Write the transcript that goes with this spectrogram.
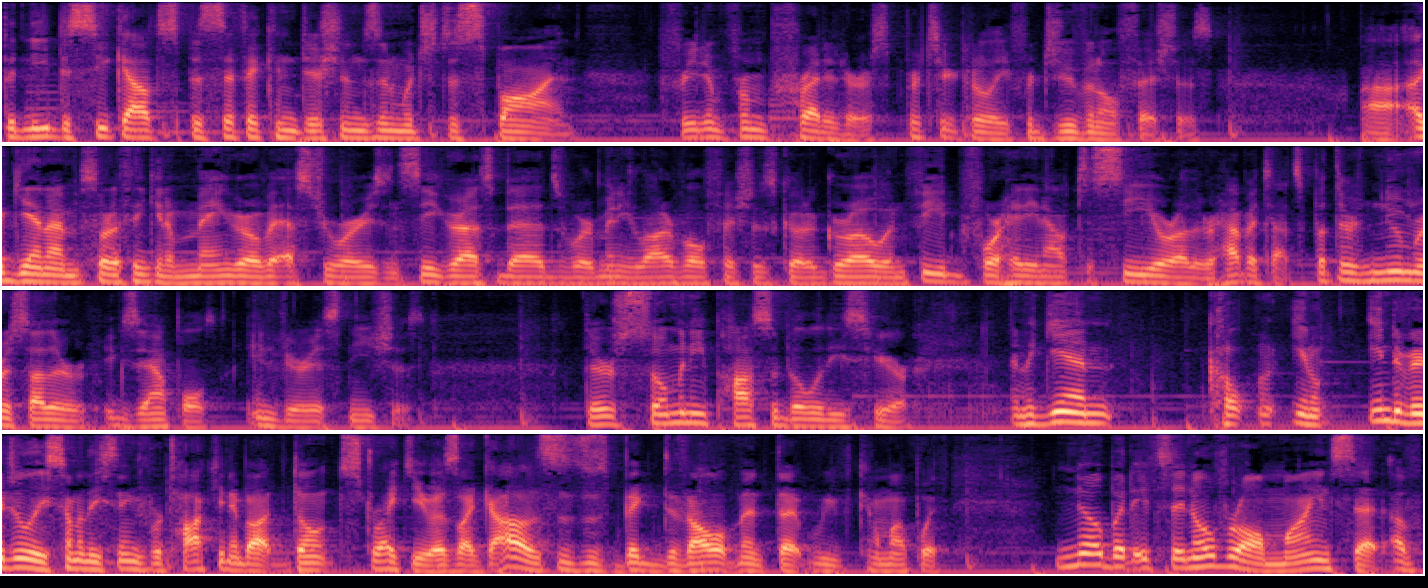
the need to seek out specific conditions in which to spawn, freedom from predators, particularly for juvenile fishes. Uh, again, I'm sort of thinking of mangrove estuaries and seagrass beds where many larval fishes go to grow and feed before heading out to sea or other habitats. But there's numerous other examples in various niches. There's so many possibilities here. And again, you know, individually, some of these things we're talking about don't strike you as like, oh, this is this big development that we've come up with. No, but it's an overall mindset of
